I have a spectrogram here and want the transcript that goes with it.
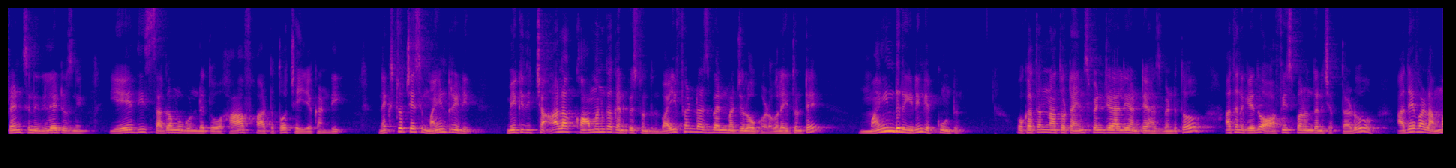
ఫ్రెండ్స్ని రిలేటివ్స్ని ఏది సగము గుండెతో హాఫ్ హార్ట్తో చెయ్యకండి. నెక్స్ట్ వచ్చేసి మైండ్ రీడింగ్. మీకు ఇది చాలా కామన్గా కనిపిస్తుంటుంది. వైఫ్ అండ్ హస్బెండ్ మధ్యలో గొడవలు అవుతుంటే మైండ్ రీడింగ్ ఎక్కువ ఉంటుంది ఒక అతను నాతో టైం స్పెండ్ చేయాలి అంటే హస్బెండ్తో అతనికి ఏదో ఆఫీస్ పని ఉందని చెప్తాడు. అదే వాళ్ళ అమ్మ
